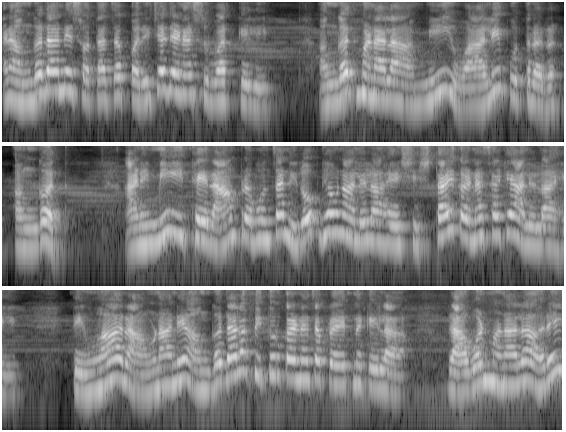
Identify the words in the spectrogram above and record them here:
आणि अंगदाने स्वतःचा परिचय देण्यास सुरुवात केली. अंगद म्हणाला मी वाली पुत्र र- अंगद. आणि मी इथे रामप्रभूंचा निरोप घेऊन आलेलो आहे शिष्टाई करण्यासाठी आलेलो आहे. तेव्हा रावणाने अंगदाला फितूर करण्याचा प्रयत्न केला. रावण म्हणाला अरे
